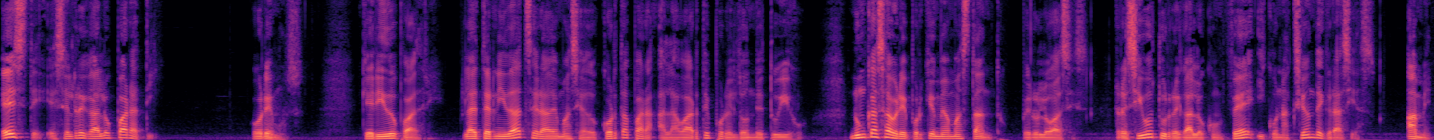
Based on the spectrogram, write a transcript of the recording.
Este es el regalo para ti. Oremos. Querido Padre, la eternidad será demasiado corta para alabarte por el don de tu Hijo. Nunca sabré por qué me amas tanto, pero lo haces. Recibo tu regalo con fe y con acción de gracias. Amén.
